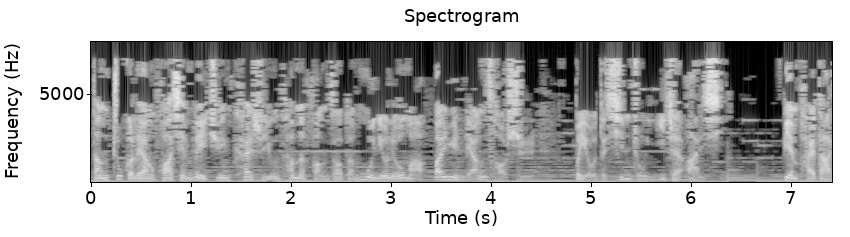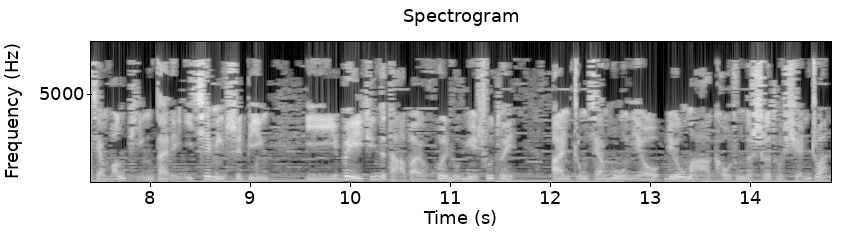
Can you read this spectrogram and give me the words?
当诸葛亮发现魏军开始用他们仿造的木牛流马搬运粮草时，不由得心中一阵暗喜，便派大将王平带领一千名士兵，以魏军的打扮混入运输队，暗中将木牛流马口中的舌头旋转，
